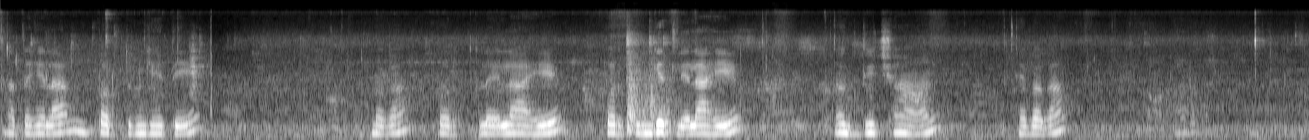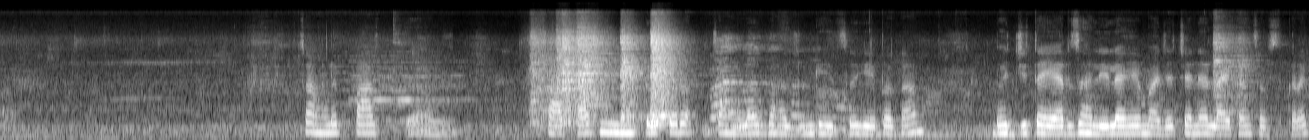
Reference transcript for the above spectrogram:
आता ह्याला परतून घेते. बघा परतलेलं आहे. परतून घेतलेलं आहे. अगदी छान. हे बघा. चांगले पाच सात आठ मिनटं तर चांगलं भाजून घ्यायचं. हे बघा भजी तयार झालेलं आहे माझ्या चॅनल लाईक आणि सबस्क्राईब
